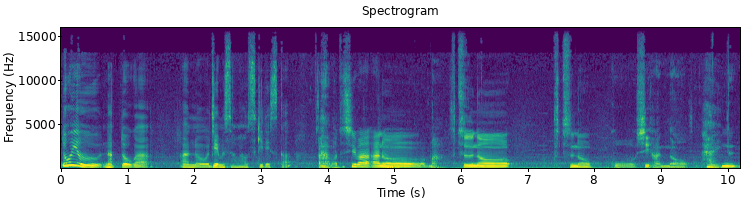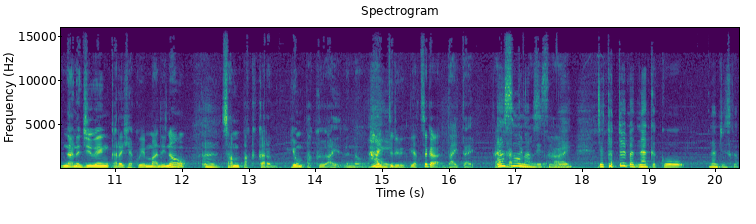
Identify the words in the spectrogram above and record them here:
どういう納豆があのジェームスさんはお好きですか？あ私はあの、まあ普通の普通のこう市販のはい、ん70円から100円までのうん、3パックから4パックあのはい。入ってるやつが大体、はいあそうなんですね、はい。じゃあ例えばなんかこうなんていうんですか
